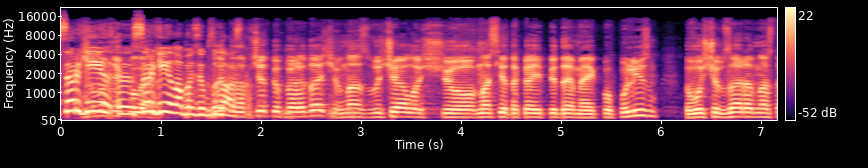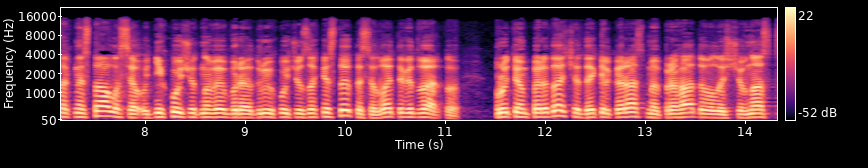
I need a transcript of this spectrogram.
Сергій, е, Сергій Лабазюк, будь Знаєте, на початку передачі в нас звучало, що в нас є така епідемія, як популізм. Тому щоб зараз в нас так не сталося, одні хочуть на вибори, а другі хочуть захиститися. Давайте відверто. Протягом передачі декілька разів ми пригадували, що в нас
